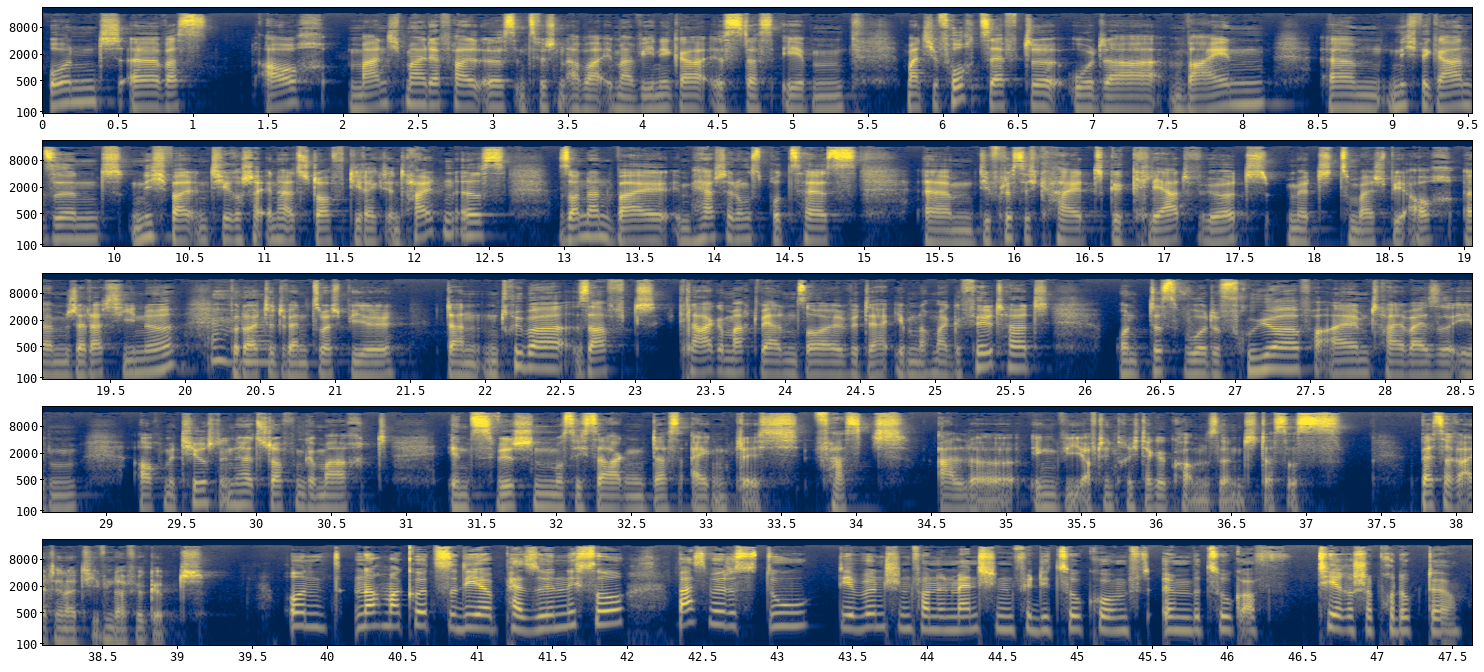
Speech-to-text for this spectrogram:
Und äh, was auch manchmal der Fall ist, inzwischen aber immer weniger, ist, dass eben manche Fruchtsäfte oder Wein ähm, nicht vegan sind, nicht weil ein tierischer Inhaltsstoff direkt enthalten ist, sondern weil im Herstellungsprozess ähm, die Flüssigkeit geklärt wird mit zum Beispiel auch ähm, Gelatine. Mhm. Bedeutet, wenn zum Beispiel dann ein trüber Saft klar gemacht werden soll, wird der eben nochmal gefiltert und das wurde früher vor allem teilweise eben auch mit tierischen Inhaltsstoffen gemacht. Inzwischen muss ich sagen, dass eigentlich fast alle irgendwie auf den Trichter gekommen sind, dass es bessere Alternativen dafür gibt. Und nochmal kurz zu dir persönlich so. Was würdest du dir wünschen von den Menschen für die Zukunft in Bezug auf tierische Produkte?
